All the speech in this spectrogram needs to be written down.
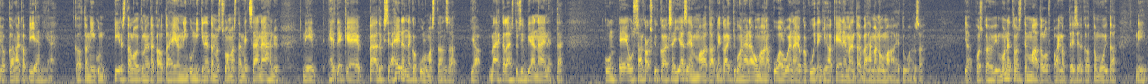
jotka on aika pieniä. Kautta niin kuin pirstaloituneita kautta he ei ole niin kuin ikinä tämmöistä suomalaista metsää nähnyt, niin he tekee päätöksiä heidän näkökulmastansa. Ja mä ehkä lähestyisin vielä näin, että kun EU:ssa on 28 jäsenmaata, ne kaikki voi nähdä omana puolueena, joka kuitenkin hakee enemmän tai vähemmän omaa etuansa. Ja koska hyvin monet on sitten maatalouspainotteisia kautta muita, niin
